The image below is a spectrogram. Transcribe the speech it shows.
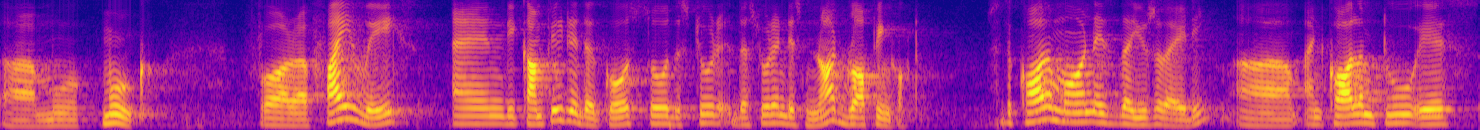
uh, MOOC for uh, 5 weeks and he completed the course. So, the student the student is not dropping out. So, the column 1 is the user ID uh, and column 2 is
